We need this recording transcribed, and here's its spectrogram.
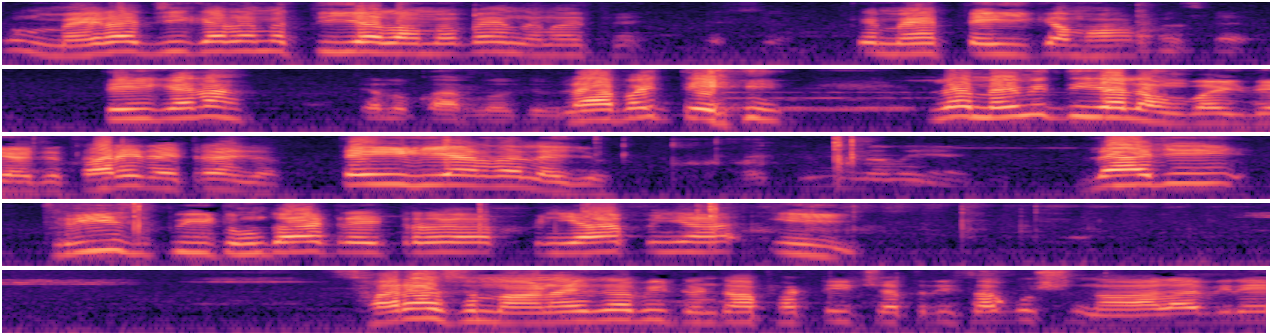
ਹੁਣ ਮੇਰਾ ਜੀ ਕਰਦਾ ਮੈਂ 30 ਲਾਵਾਂ ਭੈਣ ਦੇਣਾ ਇੱਥੇ। ਕਿ ਮੈਂ 23 ਕਮਾਂ। ਅੱਛਾ। 23 ਕਹਿਣਾ ਚਲੋ ਕਰ ਲਓ ਜੀ। ਲੈ ਬਾਈ 23 ਲੈ ਮੈਂ ਵੀ 30 ਲਾਉਂ ਬਾਈ ਦੇ ਅੱਜ ਸਾਰੇ ਟਰੈਕਟਰਾਂ 'ਚ। 23000 ਦਾ ਲੈ ਜਾਓ। ਨਵੇਂ ਜੀ। ਲੈ ਜੀ 3 ਸਪੀਡ ਹੁੰਦਾ ਟਰੈਕਟਰ 50 50 ਈ ਸਾਰਾ ਸਮਾਨ ਆ ਇਹਦਾ ਵੀ ਡੰਡਾ ਫੱਟੀ ਛਤਰੀ ਸਭ ਕੁਝ ਨਾਲ ਆ ਵੀਰੇ।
